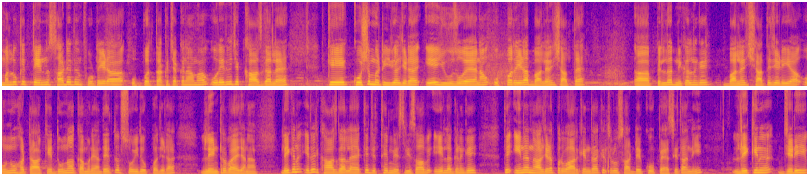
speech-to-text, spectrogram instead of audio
ਮੰਨ ਲਓ ਕਿ 3 3.5 ਫੁੱਟ ਜਿਹੜਾ ਉੱਪਰ ਤੱਕ ਚੱਕਣਾ ਵਾ ਔਰ ਇਹਦੇ ਵਿੱਚ ਇੱਕ ਖਾਸ ਗੱਲ ਹੈ ਕਿ ਕੁਝ ਮਟੀਰੀਅਲ ਜਿਹੜਾ ਇਹ ਯੂਜ਼ ਹੋਇਆ ਹੈ ਨਾ ਉੱਪਰ ਜਿਹੜਾ ਬਾਲਿਆਂ ਦੀ ਛੱਤ ਹੈ ਪਿੱਲਰ ਨਿਕਲਣਗੇ। ਬਾਲਿਆਂ ਦੀ ਛੱਤ ਜਿਹੜੀ ਆ ਉਹਨੂੰ ਹਟਾ ਕੇ ਦੋਨਾਂ ਕਮਰਿਆਂ ਦੇ ਤੇ ਰਸੋਈ ਦੇ ਉੱਪਰ ਜਿਹੜਾ ਲੈਂਟਰ ਪਾਇਆ ਜਾਣਾ। ਲੇਕਿਨ ਇਹਦੇ ਵਿੱਚ ਖਾਸ ਗੱਲ ਹੈ ਕਿ ਜਿੱਥੇ ਮਿਸਤਰੀ ਸਾਹਿਬ ਇਹ ਲੱਗਣਗੇ ਤੇ ਇਹਨਾਂ ਨਾਲ ਜਿਹੜਾ ਪਰਿਵਾਰ ਕਹਿੰਦਾ ਕਿ ਚਲੋ ਸਾਡੇ ਕੋਲ ਪੈਸੇ ਤਾਂ ਨਹੀਂ ਲੇਕਿਨ ਜਿਹੜੀ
